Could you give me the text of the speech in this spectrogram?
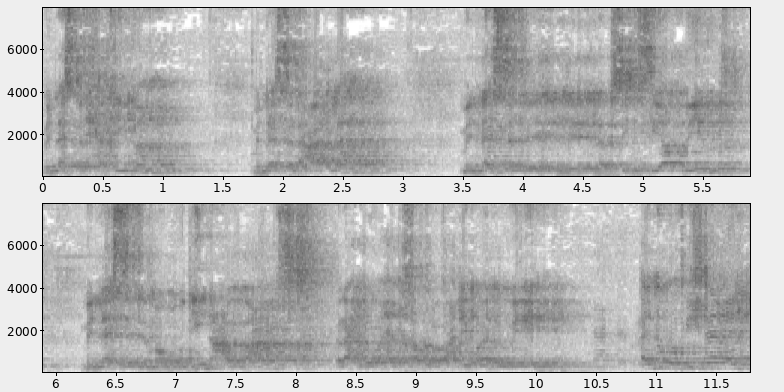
من الناس الحكيمة من الناس العاقلة من الناس اللي لابسين ثياب بيض من الناس اللي موجودين على العرش راح لواحد خبط عليه وقال له إيه؟ قال له مفيش داعي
